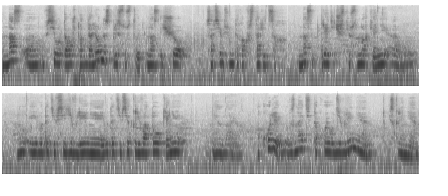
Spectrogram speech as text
У нас э, в силу того, что отдаленность присутствует, у нас еще совсем все не так, как в столицах. У нас и патриотические установки, они, э, ну и вот эти все явления, и вот эти все кривотолки, они, не знаю. У Коли, вы знаете, такое удивление искреннее –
